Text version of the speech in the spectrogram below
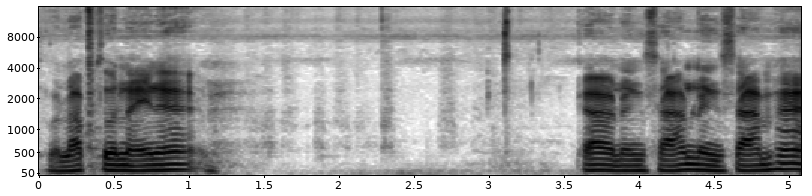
ตัวรับตัวไหนนะ เก้าหนึ่งสามหนึ่งสามห้า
